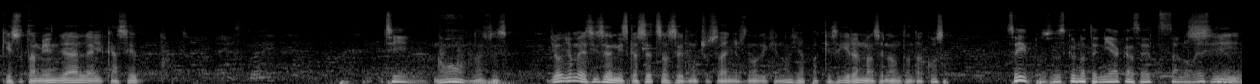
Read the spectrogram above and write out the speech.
Que eso también ya el, el cassette. Sí, No, no es- es- yo, yo me deshice de mis cassettes hace muchos años, ¿no? Dije, no, ya, ¿para qué seguir almacenando tanta cosa? sí, pues es que uno tenía cassettes a lo bestia. Sí,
